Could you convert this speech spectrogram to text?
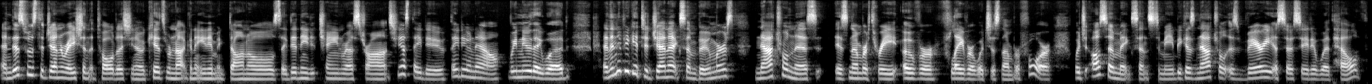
And this was the generation that told us, you know, kids were not going to eat at McDonald's. They didn't eat at chain restaurants. Yes, they do. They do now. We knew they would. And then if you get to Gen X and boomers, naturalness is number three over flavor, which is number four, which also makes sense to me because natural is very associated with health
